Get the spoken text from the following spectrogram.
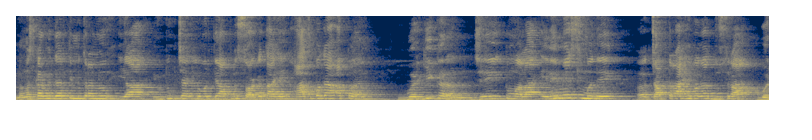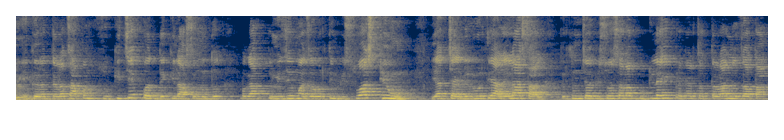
नमस्कार विद्यार्थी मित्रांनो या यूट्यूब चॅनलवरती आपलं स्वागत आहे. आज बघा आपण वर्गीकरण जे तुम्हाला एन एम एसमध्ये चॅप्टर आहे बघा दुसरा वर्गीकरण. त्यालाच आपण चुकीचे पद देखील असं म्हणतो. बघा तुम्ही जे माझ्यावरती विश्वास ठेवून या चॅनलवरती आलेला असाल तर तुमच्या विश्वासाला कुठल्याही प्रकारचा तडा न जाता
